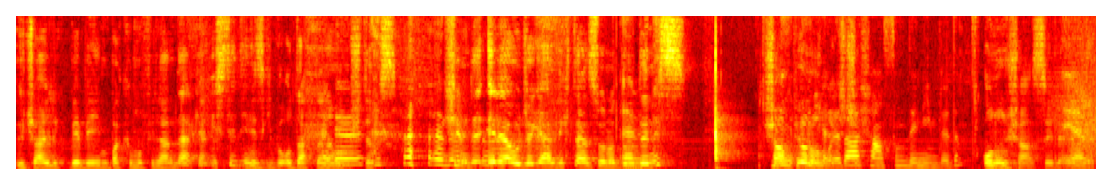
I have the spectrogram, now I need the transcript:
3 aylık bebeğin bakımı falan derken istediğiniz gibi odaklanamamıştınız. Şimdi ele avuca geldikten sonra Duru Evet. Deniz şampiyon bir olmak kere için. daha şansımı deneyeyim dedim. Onun şansıyla. elde. Evet,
